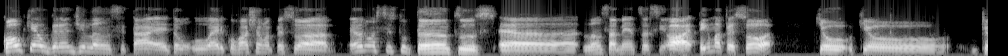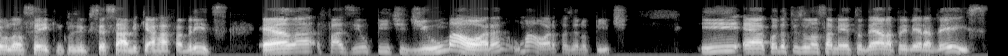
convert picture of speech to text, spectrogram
qual que é o grande lance, tá? É, então, o Érico Rocha é uma pessoa. Eu não assisto tantos é, lançamentos assim. Ó, tem uma pessoa que eu, que eu, que eu lancei, que inclusive você sabe, que é a Rafa Brits. Ela fazia o pitch de uma hora, uma hora fazendo pitch. E é, quando eu fiz o lançamento dela a primeira vez,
